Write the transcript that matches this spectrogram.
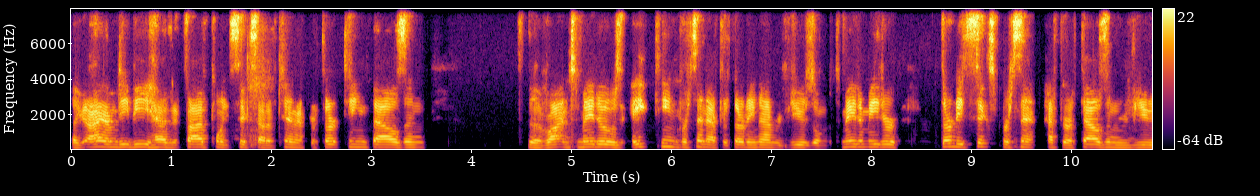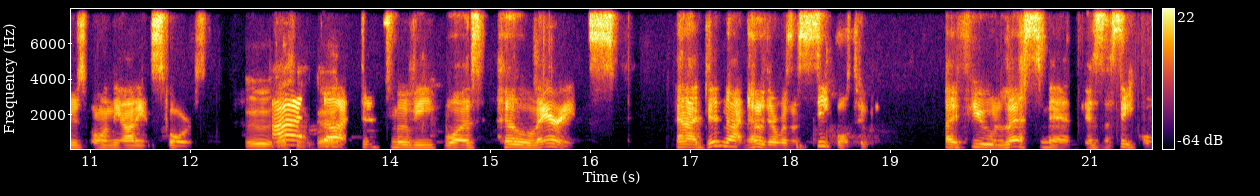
like IMDb, has it five point six out of ten after thirteen thousand. The Rotten Tomatoes 18% after 39 reviews on the Tomato Meter, 36% after a thousand reviews on the audience scores. Ooh, that's I not good. thought this movie was hilarious, and I did not know there was a sequel to it. A Few Less Men is the sequel.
